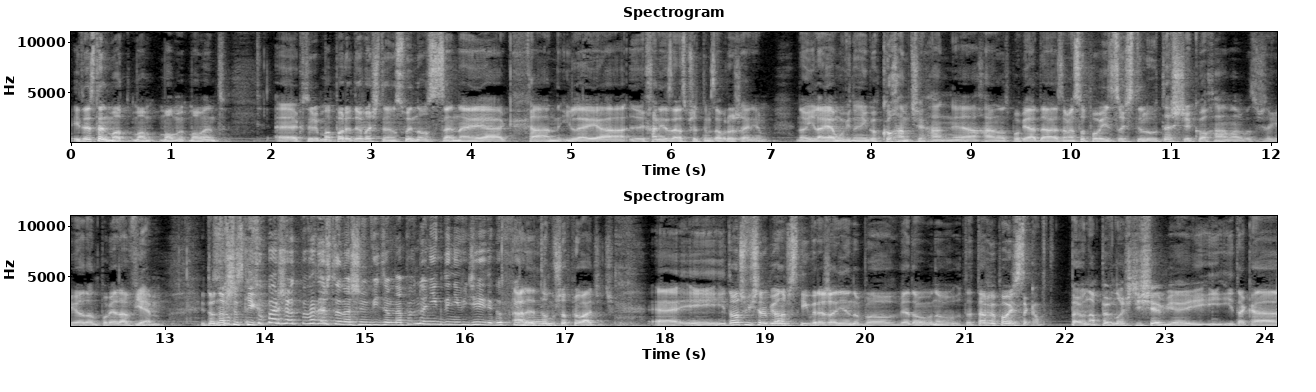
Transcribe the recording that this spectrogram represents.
I to jest ten mo mom moment, który ma parodiować tę słynną scenę, jak Han i Leia... e, Han jest zaraz przed tym zamrożeniem. No i Leia mówi do niego, kocham cię, Han, nie? A Han odpowiada, zamiast odpowiedzieć coś w stylu, też cię kocham, albo coś takiego, on odpowiada, wiem. I to na wszystkich... Super, że odpowiadasz to naszym widzom. Na pewno nigdy nie widzieli tego filmu. Ale to muszę wprowadzić. E, I, I to oczywiście robiło na wszystkich wrażenie, no bo wiadomo, no, ta, ta wypowiedź jest taka pełna pewności siebie i, i, i taka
